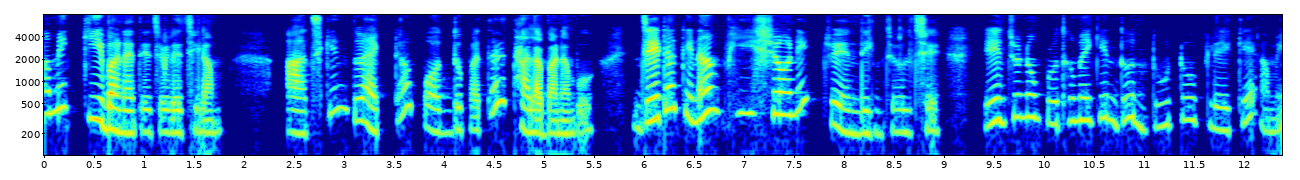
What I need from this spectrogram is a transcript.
আমি কি বানাতে চলেছিলাম। আজ কিন্তু একটা পদ্ম পাতার থালা বানাবো, যেটা কিনা ভীষণই ট্রেন্ডিং চলছে। এর জন্য প্রথমে কিন্তু দুটো ক্লেকে আমি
